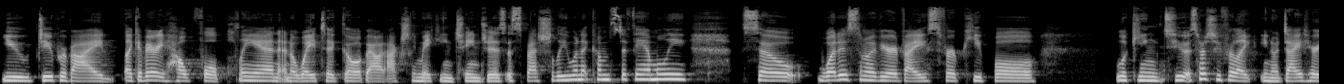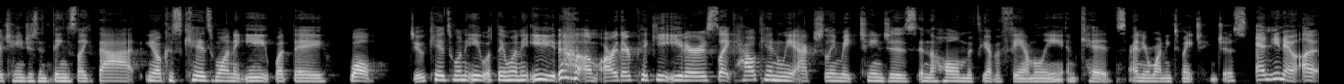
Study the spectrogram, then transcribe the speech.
you do provide like a very helpful plan and a way to go about actually making changes, especially when it comes to family. So, what is some of your advice for people looking to, especially for like, you know, dietary changes and things like that, you know, because kids want to eat what they, well, do kids want to eat what they want to eat? Um, are there picky eaters? Like, how can we actually make changes in the home if you have a family and kids and you're wanting to make changes? And you know, uh,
